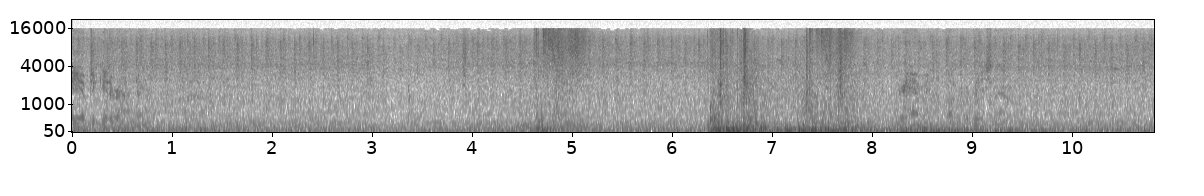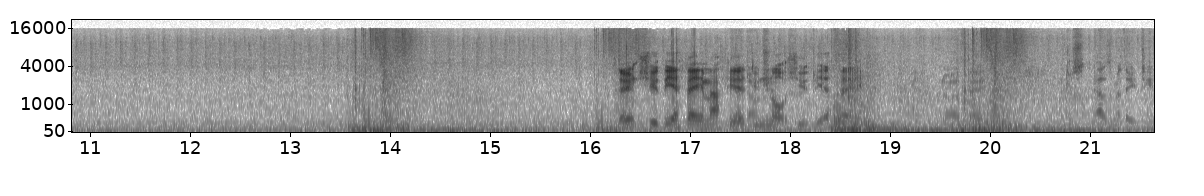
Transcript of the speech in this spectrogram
You have to get around him. You're hammering the bunker base now. Don't shoot the FA, Mafia. don't Do not shoot the FA. Yeah, no FA. Just azimuth 18.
